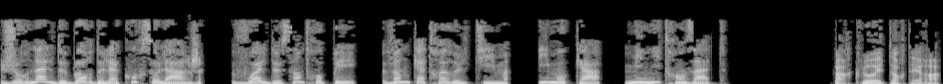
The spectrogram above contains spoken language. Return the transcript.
Journal de bord de la course au large, voile de Saint-Tropez, 24 heures ultime, IMOCA, Mini Transat. Par Chloé Tortera.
